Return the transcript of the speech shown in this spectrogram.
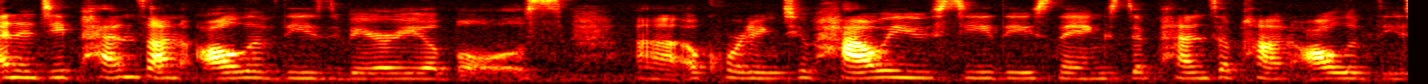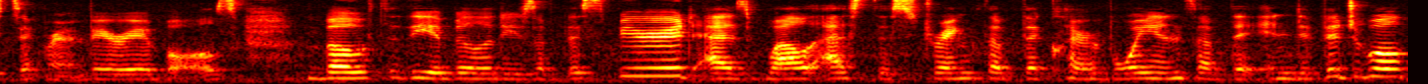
and it depends on all of these variables uh, according to how you see these things depends upon all of these different variables, both the abilities of the spirit as well as the strength of the clairvoyance of the individual,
